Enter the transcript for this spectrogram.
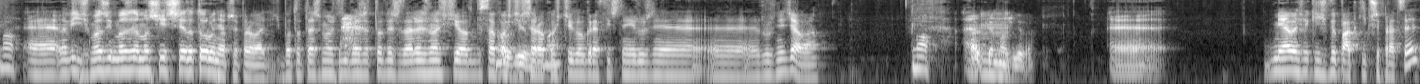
No. E, no widzisz, może, może musisz się do Torunia przeprowadzić, bo to też możliwe, że to wiesz, w zależności od wysokości, Możliwe, szerokości geograficznej różnie, e, różnie działa. No, całkiem Em, możliwe. E, miałeś jakieś wypadki przy pracy?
